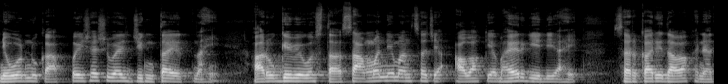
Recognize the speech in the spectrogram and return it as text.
निवडणुका पैशाशिवाय जिंकता येत नाही. आरोग्य व्यवस्था सामान्य माणसाच्या आवाक्याबाहेर गेली आहे. सरकारी दवाखान्यात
